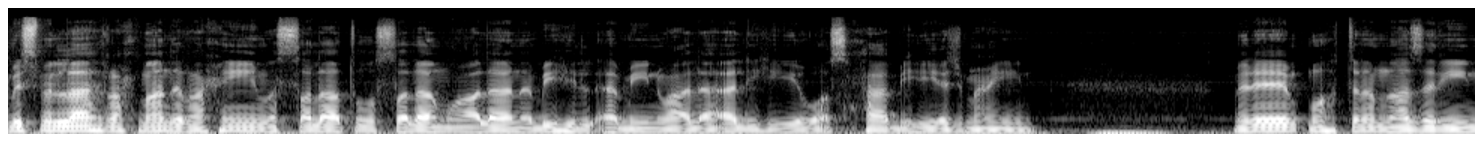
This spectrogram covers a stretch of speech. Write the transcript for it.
बिसमीम वसलाम नबी अमीन वाली वसहाबी अजमाइन मेरे मोहतरम नाजरीन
